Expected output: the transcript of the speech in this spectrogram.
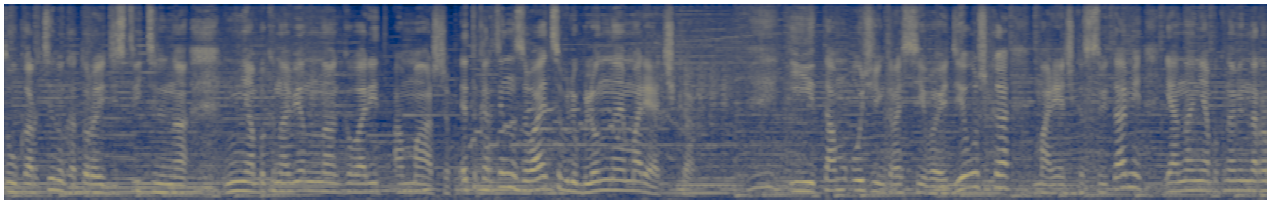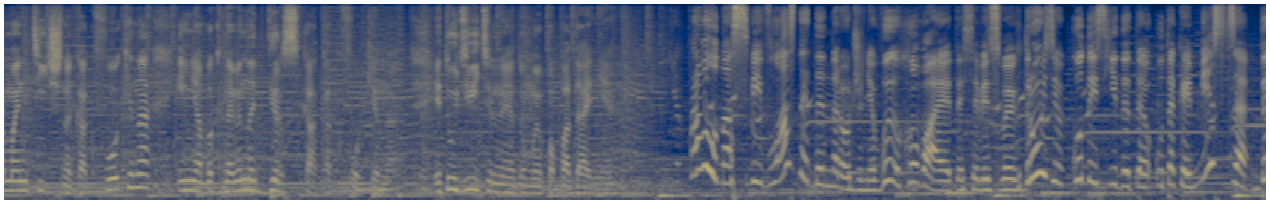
ту картину, которая действительно необыкновенно говорит о Маше. Эта картина называется «Влюбленная морячка». И там очень красивая девушка, морячка с цветами, и она необыкновенно романтична, как Фокина, и необыкновенно дерзка, как Фокина. Это удивительное, я думаю, попадание. Як правило, на свій власний день народження ви ховаєтеся від своїх друзів, кудись їдете у таке місце, де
